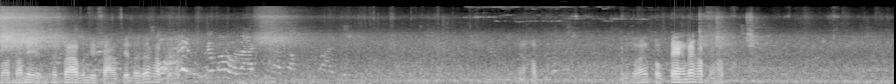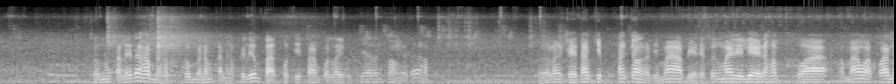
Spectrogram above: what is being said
พราะตอนนี้สตาร์บันทีสางเสร็จแล้วนะครับนะครับ นะครับมันกำลังตกแต่งนะครับนะครับชมกันเลยนะครับนะครับชมไปน้ำกันครับไปเริ่มฝากกดติดตามกดไลค์กดแชร์ทั้งช่องเลยนะครับเดี๋ยวกำลังใจทำคลิปทั้งช่องกับทีมาอัปเบียดเพิ่งไม่เรื่อยๆนะครับเพราะว่าอามาว่าควาน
